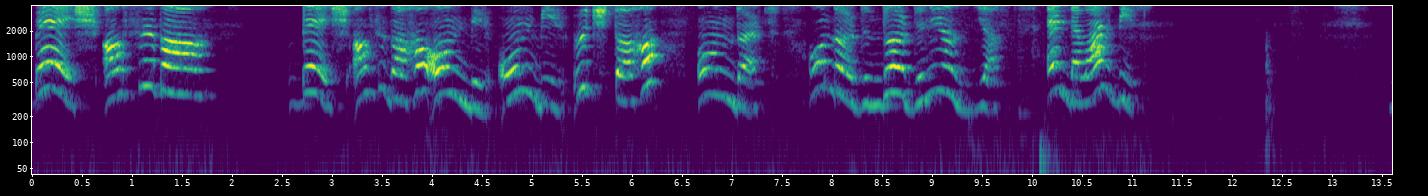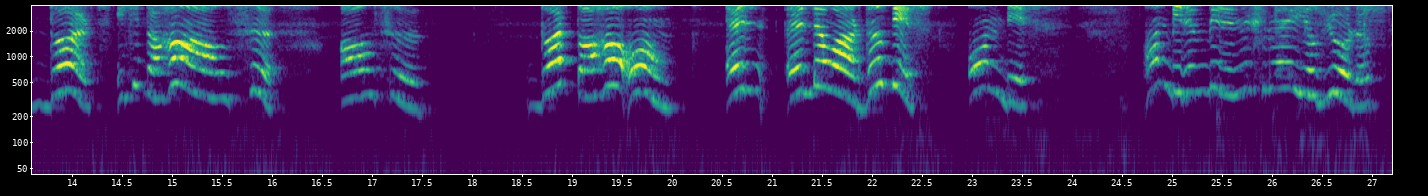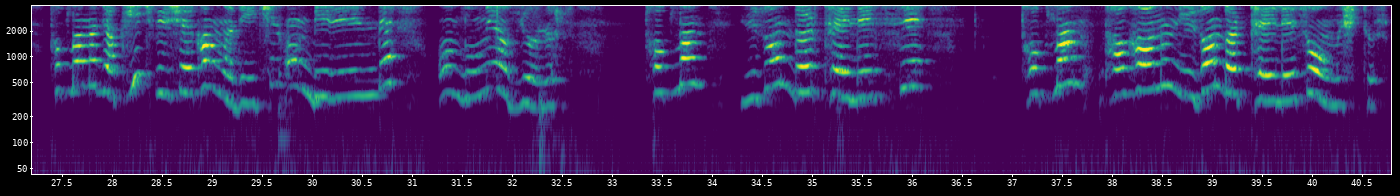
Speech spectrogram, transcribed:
5, 6 daha 5, 6 daha 11, 11, 3 daha 14. 14'ün 4'ünü yazacağız. Elde var 1. 4, 2 daha 6, 6, 4 daha 10. El, elde vardı 1, 11. 11'in birini şuraya yazıyoruz. Toplanacak hiçbir şey kalmadığı için 11'inde olduğunu yazıyoruz. Toplam 114 TL'si toplam Talha'nın 114 TL'si olmuştur.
